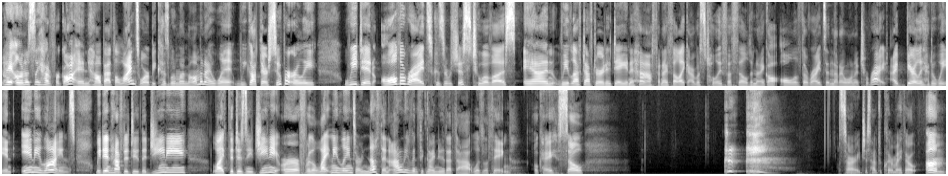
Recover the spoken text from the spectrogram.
I honestly had forgotten how bad the lines were because when my mom and I went, we got there super early. We did all the rides because there was just two of us, and we left after it a day and a half. And I felt like I was totally fulfilled and I got all of the rides in that I wanted to ride. I barely had to wait in any lines. We didn't have to do the genie, like the Disney genie, or for the lightning lanes or nothing. I don't even think I knew that that was a thing. Okay, so. Sorry, I just have to clear my throat. Um,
